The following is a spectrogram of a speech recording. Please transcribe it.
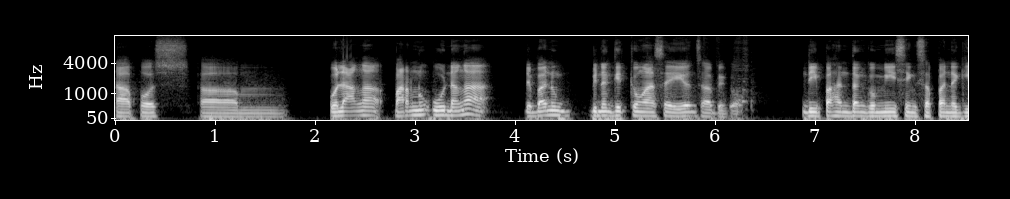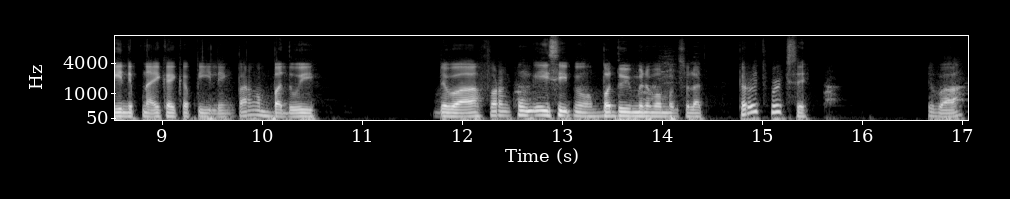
Tapos, um, wala nga, parang nung una nga, 'di ba nung binanggit ko nga sa yun, sabi ko, hindi pa handang gumising sa panaginip na ikay kapiling. Parang ang baduy. 'Di ba? Parang kung isip mo, baduy mo naman magsulat. Pero it works eh. 'Di ba?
